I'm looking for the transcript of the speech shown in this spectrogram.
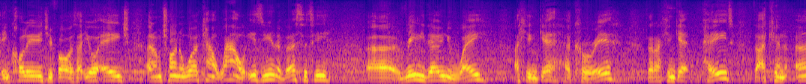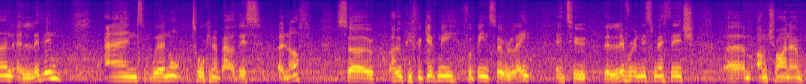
in college, if I was at your age, and I'm trying to work out wow, is university uh, really the only way I can get a career, that I can get paid, that I can earn a living? And we're not talking about this enough. So I hope you forgive me for being so late into delivering this message. Um, I'm trying to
